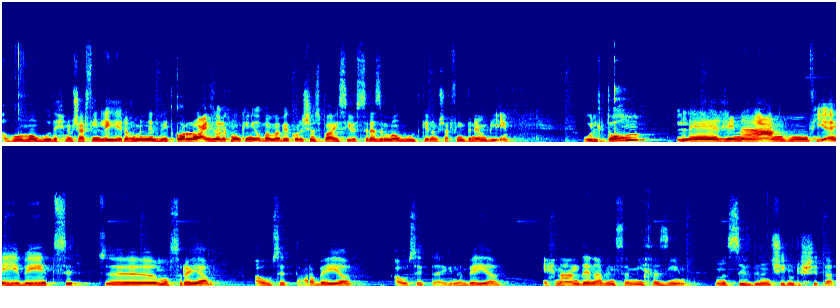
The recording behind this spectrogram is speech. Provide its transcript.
أو هو موجود. إحنا مش عارفين ليه رغم إن البيت كله عايز أقولك ممكن يبقى ما بياكلش سبايسي بس لازم موجود كده مش عارفين بنعمل بيه إيه. والثوم لا غنى عنه في أي بيت ست مصرية أو ست عربية أو ست أجنبية. إحنا عندنا بنسميه خزين. من الصيف بنشيله للشتاء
